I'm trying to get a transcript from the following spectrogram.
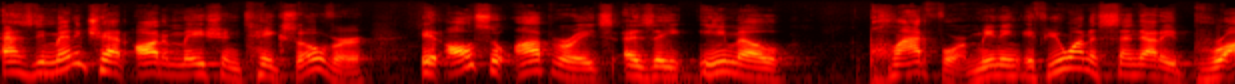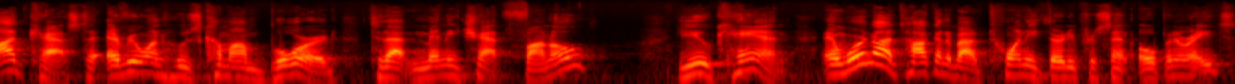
As the ManyChat automation takes over, it also operates as a email platform, meaning if you want to send out a broadcast to everyone who's come on board to that ManyChat funnel, you can. And we're not talking about 20, 30% open rates.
